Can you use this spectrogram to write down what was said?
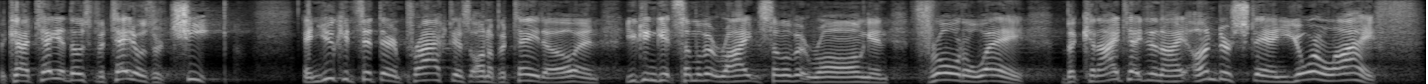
But can I tell you, those potatoes are cheap. And you can sit there and practice on a potato and you can get some of it right and some of it wrong and throw it away. But can I tell you tonight, understand your life,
